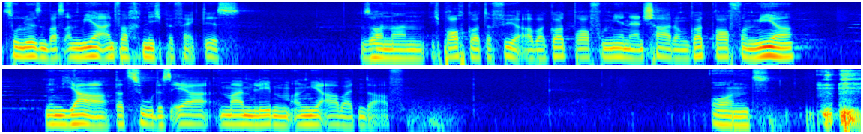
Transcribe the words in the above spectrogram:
zu lösen, was an mir einfach nicht perfekt ist sondern ich brauche Gott dafür. Aber Gott braucht von mir eine Entscheidung. Gott braucht von mir ein Ja dazu, dass er in meinem Leben an mir arbeiten darf. Und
